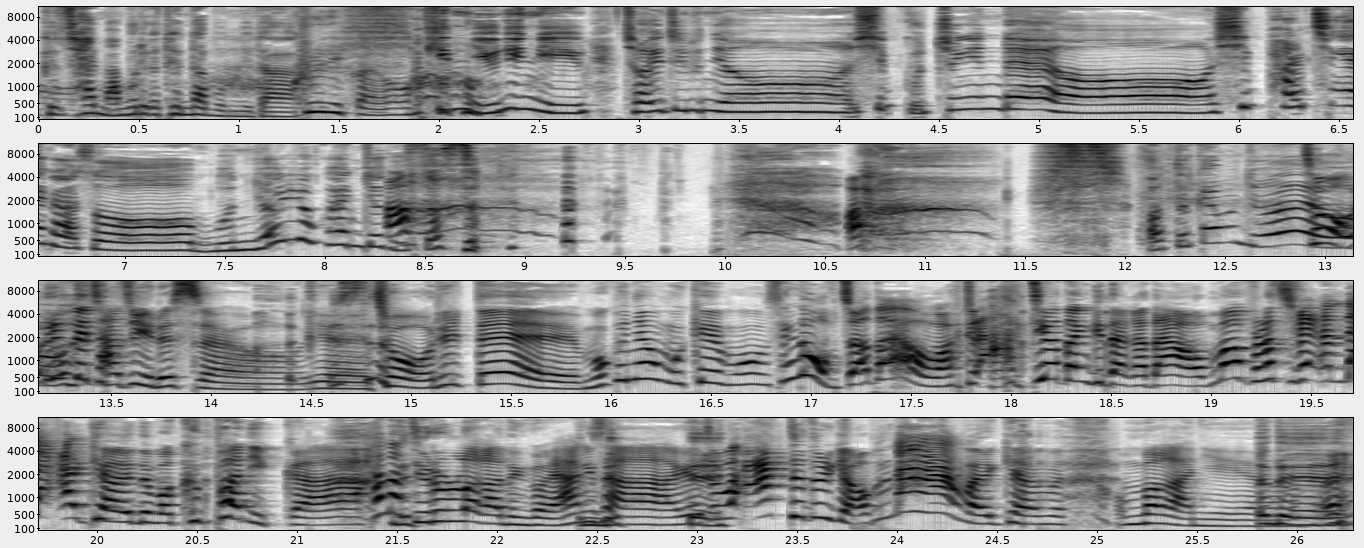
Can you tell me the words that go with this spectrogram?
그래서 잘 마무리가 된다 봅니다. 그러니까요. 김윤희님, 저희 집은요, 19층인데요, 18층에 가서 문 열려고 한 적이 있었어요. 아. 어떻게 하면 좋아요? 저 어릴 때 자주 이랬어요. 아, 예, 저 어릴 때 뭐 그냥 뭐 이렇게 뭐 생각 없잖아요. 막 아, 뛰어당기다가 나 엄마 불러 집에 간다 이렇게 하는데 막 급하니까 하나 네. 들어 올라가는 거예요 항상. 네. 그래서 네. 막 두들겨 엄마 막 이렇게 하면 엄마가 아니에요. 네.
